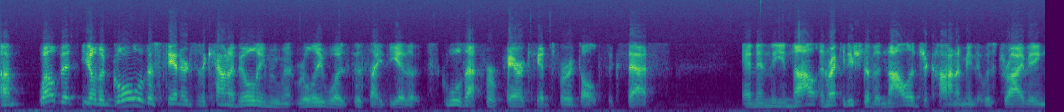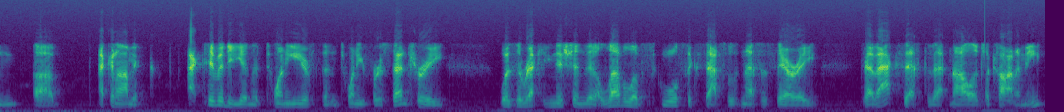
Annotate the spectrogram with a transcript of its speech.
Um, well, the, you know, the goal of the standards and accountability movement really was this idea that schools have to prepare kids for adult success and in the in recognition of the knowledge economy that was driving uh, economic activity in the 20th and 21st century, was the recognition that a level of school success was necessary to have access to that knowledge economy.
